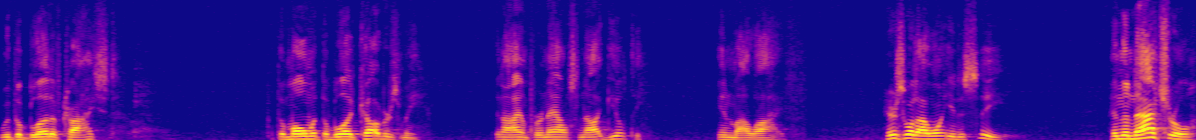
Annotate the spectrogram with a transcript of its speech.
with the blood of Christ? But the moment the blood covers me, then I am pronounced not guilty in my life. Here's what I want you to see. In the natural,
